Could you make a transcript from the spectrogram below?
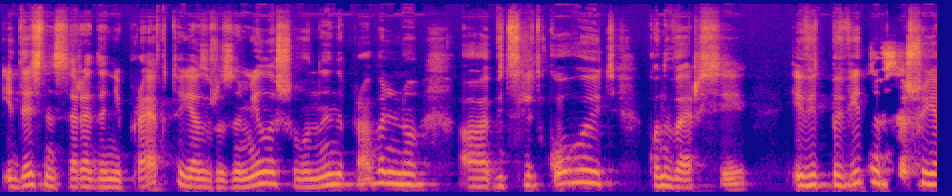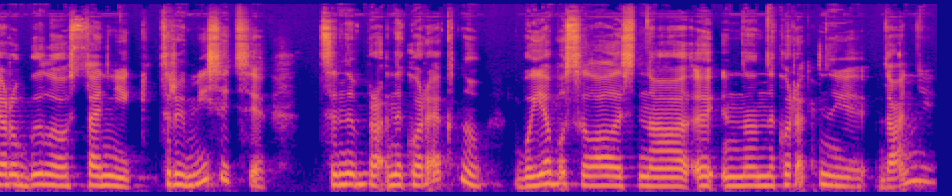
І десь на середині проекту я зрозуміла, що вони неправильно відслідковують конверсії. І відповідно, все, що я робила останні три місяці, це не некоректно, бо я посилалась на, е, на некоректні дані,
